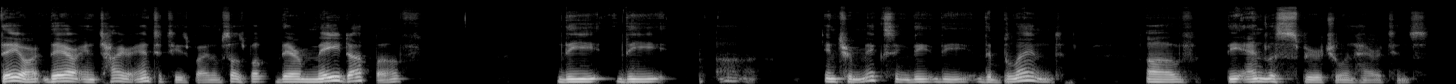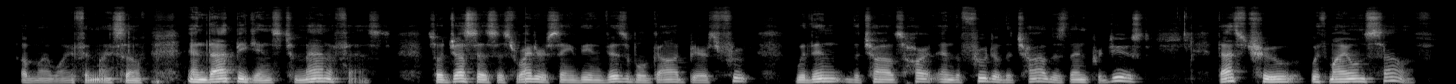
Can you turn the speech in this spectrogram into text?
They are they are entire entities by themselves, but they're made up of the the uh, intermixing, the the the blend of the endless spiritual inheritance of my wife and myself. And that begins to manifest. So, just as this writer is saying, the invisible God bears fruit within the child's heart, and the fruit of the child is then produced, that's true with my own self.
